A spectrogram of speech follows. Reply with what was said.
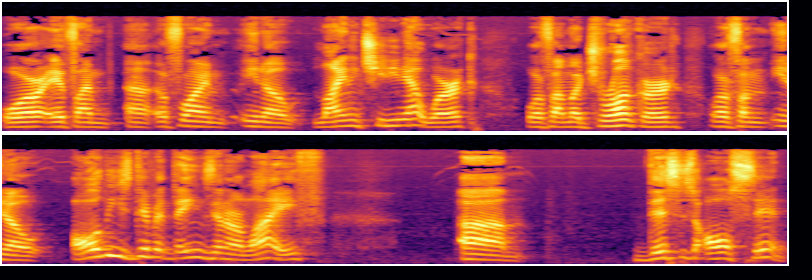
or if I'm, uh, if I'm, you know, lying and cheating at work, or if I'm a drunkard, or if I'm, you know, all these different things in our life, um, this is all sin.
